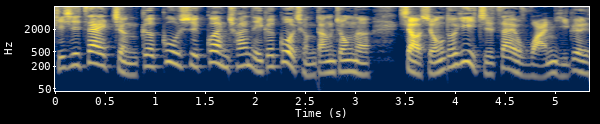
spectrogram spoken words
其实，在整个故事贯穿的一个过程当中呢，小熊都一直在玩一个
